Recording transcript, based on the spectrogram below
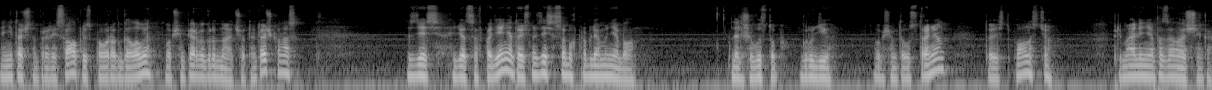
Я не точно прорисовал, плюс поворот головы. В общем, первый грудной отчетная точка у нас. Здесь идет совпадение, то есть, ну, здесь особых проблем не было. Дальше выступ груди, в общем-то, устранен, то есть полностью прямая линия позвоночника.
